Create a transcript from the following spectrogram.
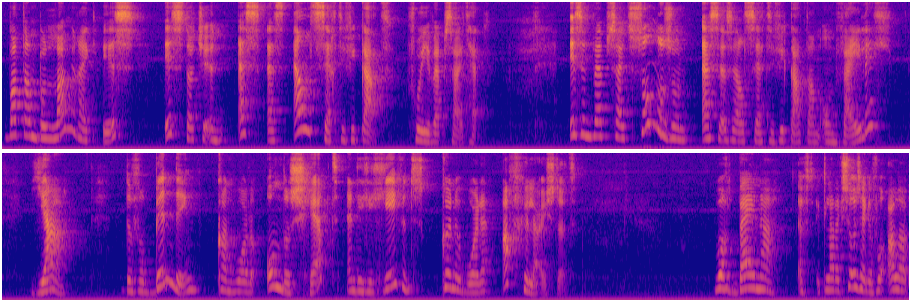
Wat dan belangrijk is, is dat je een SSL-certificaat voor je website hebt. Is een website zonder zo'n SSL-certificaat dan onveilig? Ja, de verbinding kan worden onderschept en de gegevens kunnen worden afgeluisterd. Wordt bijna, laat ik zo zeggen, voor alle,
